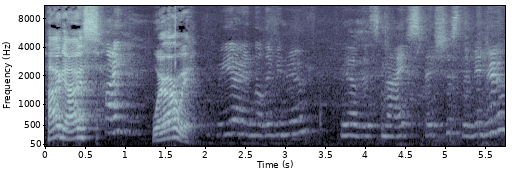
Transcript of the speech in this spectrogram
Hi guys, Hi. where are we? We are in the living room. We have this nice, spacious living room.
